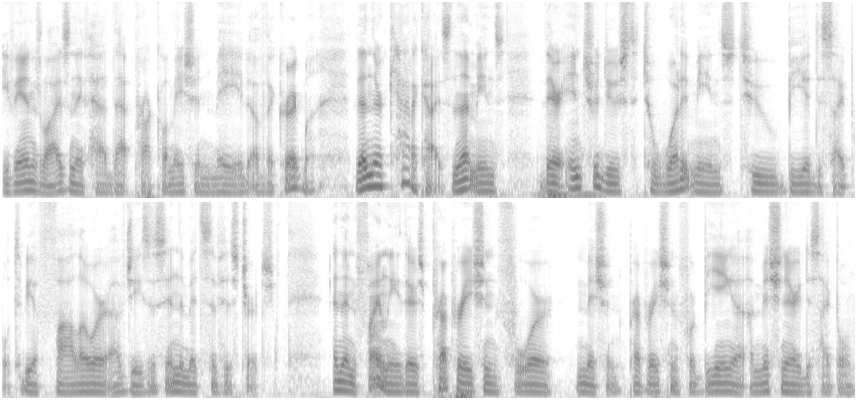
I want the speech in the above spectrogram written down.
evangelized and they've had that proclamation made of the kerygma, then they're catechized. And that means they're introduced to what it means to be a disciple, to be a follower of Jesus in the midst of his church. And then finally, there's preparation for mission, preparation for being a, a missionary disciple.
